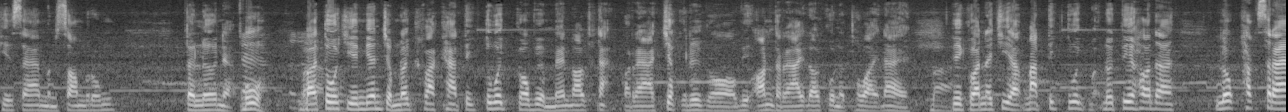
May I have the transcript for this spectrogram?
ភាសាមិនសមរម្យទៅលើអ្នកបួស បើទោះជាមានចំណុចខ្វះខាតតិចតួចក៏វាមិនមែនដល់ថ្នាក់បរាជិកឬក៏វាអន្តរាយដល់គុណធម៌ឲ្យដែរបាទវាគ្រាន់តែជាអាបត្តិតិចតួចដូចទីហោថាលោកផឹកស្រា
